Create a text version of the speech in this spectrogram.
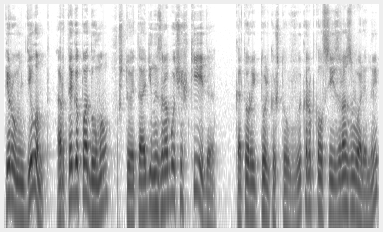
Первым делом Артега подумал, что это один из рабочих Кейда, который только что выкарабкался из развалины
